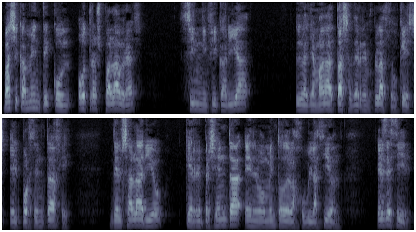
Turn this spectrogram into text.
Básicamente, con otras palabras, significaría la llamada tasa de reemplazo, que es el porcentaje del salario que representa en el momento de la jubilación. Es decir,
